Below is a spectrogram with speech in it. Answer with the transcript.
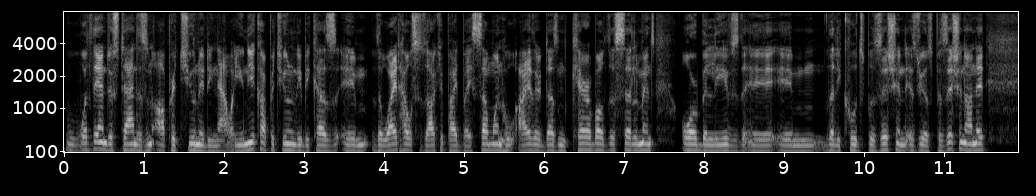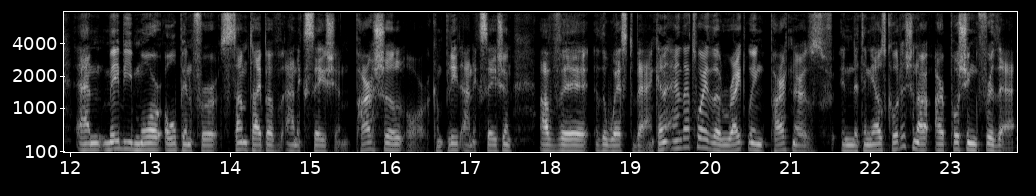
what they understand as an opportunity now, a unique opportunity because um, the White House is occupied by someone who either doesn't care about the settlement or believes the, um, the Likud's position, Israel's position on it, and maybe more open for some type of annexation, partial or complete annexation of uh, the West Bank. And, and that's why the right wing partners in Netanyahu's coalition are, are pushing for that.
